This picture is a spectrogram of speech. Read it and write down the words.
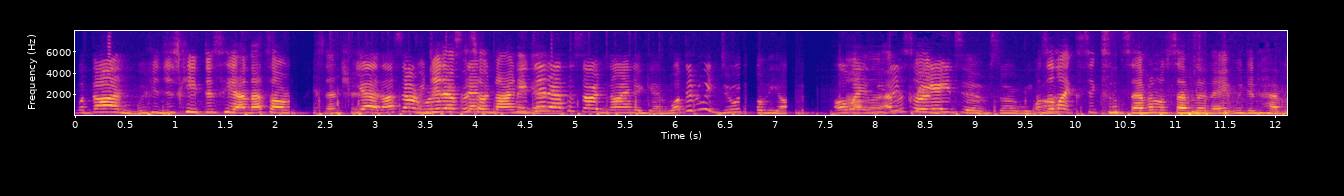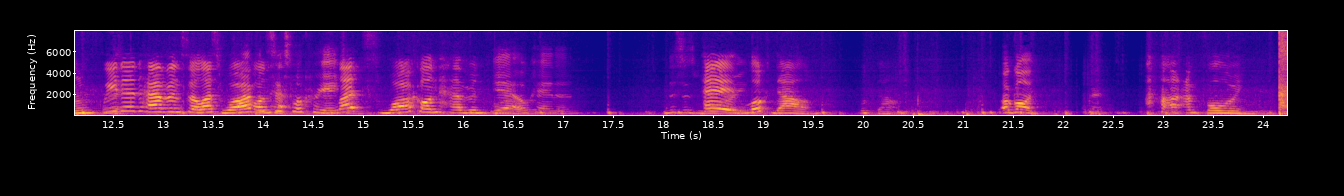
We're done. We can just keep this here, and that's our room extension. Yeah, that's our We did episode exten- nine We again. did episode nine again. What did we do in all the others? Oh wait, Uh, we did episode- creative, so we Was can't. it like six and seven or seven and eight? We did heaven. we did heaven, so let's work Five on and six he- were creative. Let's work on heaven. For Yeah. Okay then. This is. Hey, look down. Look down. Oh God. I'm following you.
